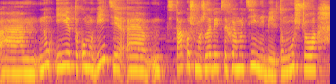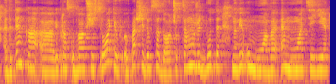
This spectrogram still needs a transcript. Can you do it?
Ем, Ну і в такому віці е, також можливий психоемоційний біль, тому що дитинка е, якраз у 2-6 років вперше йде в садочок. Це можуть бути нові умови, емоції,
